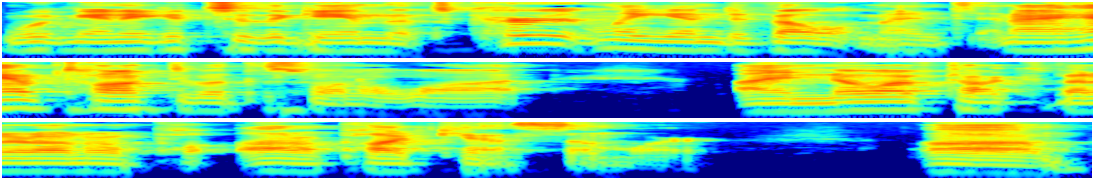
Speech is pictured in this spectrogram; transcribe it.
we're going to get to the game that's currently in development, and I have talked about this one a lot. I know I've talked about it on a, on a podcast somewhere. Um,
